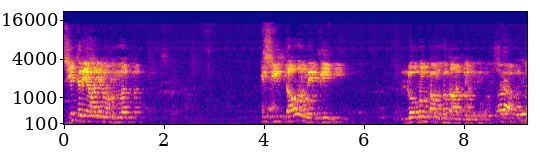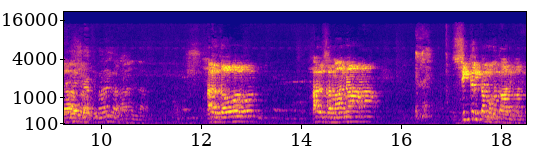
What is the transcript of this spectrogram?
ذکر آل محمد کسی دور میں بھی لوگوں کا محتاج نہیں ہوا۔ ہر دور ہر زمانہ ذکر کا محتاج ہوتا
